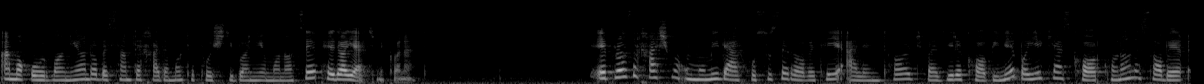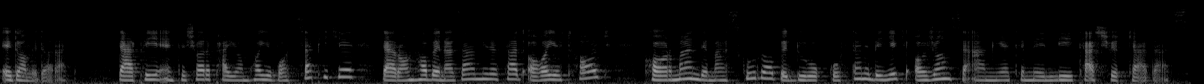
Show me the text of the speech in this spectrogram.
اما قربانیان را به سمت خدمات پشتیبانی مناسب هدایت می کنند. ابراز خشم عمومی در خصوص رابطه النتاج وزیر کابینه با یکی از کارکنان سابق ادامه دارد. در پی انتشار پیام های واتسپی که در آنها به نظر می رسد آقای تاج کارمند مذکور را به دروغ گفتن به یک آژانس امنیت ملی تشویق کرده است.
